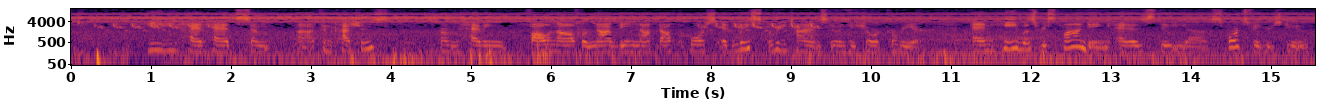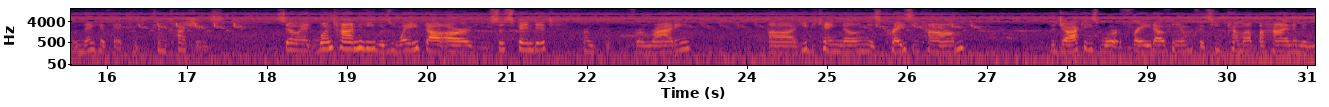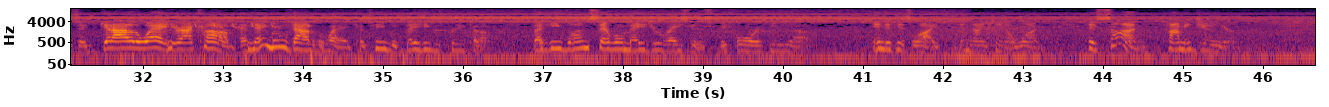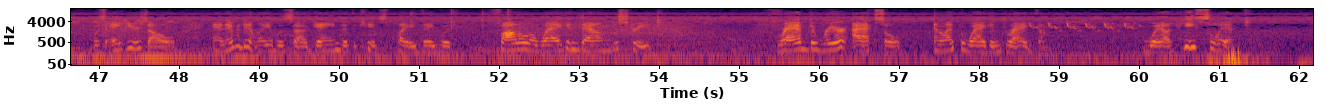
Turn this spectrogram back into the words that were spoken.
He had had some uh, concussions from having fallen off or not being knocked off the horse at least three times during his short career and he was responding as the uh, sports figures do when they have had con concussions. So at one time he was waived or suspended from from riding. Uh, he became known as Crazy Tom. The jockeys were afraid of him because he'd come up behind them and he said, "Get out of the way! Here I come!" And they moved out of the way because he was they, he was pretty tough. But he won several major races before he uh, ended his life in 1901. His son, Tommy Jr., was eight years old, and evidently it was a game that the kids played. They would follow a wagon down the street, grab the rear axle, and let the wagon drag them. Well, he slipped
